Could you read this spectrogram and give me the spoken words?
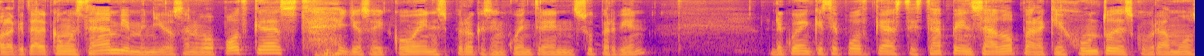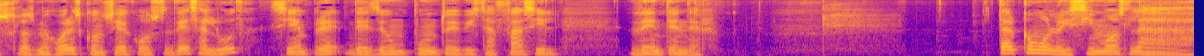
Hola, ¿qué tal? ¿Cómo están? Bienvenidos a un nuevo podcast. Yo soy Cohen, espero que se encuentren súper bien. Recuerden que este podcast está pensado para que juntos descubramos los mejores consejos de salud, siempre desde un punto de vista fácil de entender. Tal como lo hicimos la,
